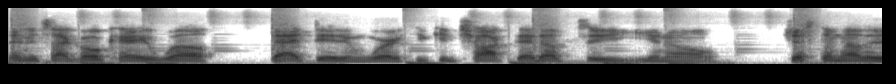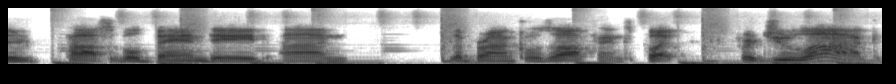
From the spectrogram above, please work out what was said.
then it's like, okay, well, that didn't work. You can chalk that up to, you know, just another possible band aid on the Broncos offense. But for Drew Lock,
